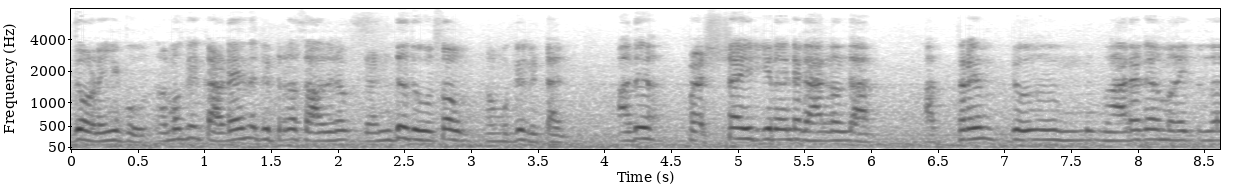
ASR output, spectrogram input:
ഇത് ഉണങ്ങിപ്പോകും. നമുക്ക് കടയിൽ നിന്ന് കിട്ടുന്ന സാധനം രണ്ട് ദിവസവും നമുക്ക് കിട്ടാൻ. അത് ഫ്രഷ് ആയിരിക്കുന്നതിന്റെ കാരണം എന്താ? അത്രയും മാരകമായിട്ടുള്ള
